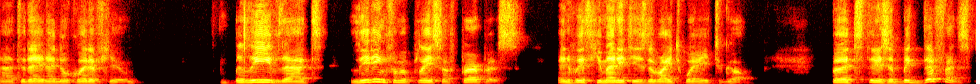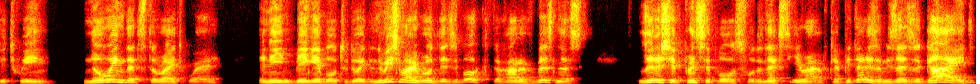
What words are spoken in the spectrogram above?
uh, today, and I know quite a few, believe that leading from a place of purpose and with humanity is the right way to go. But there's a big difference between knowing that's the right way and in being able to do it. And the reason why I wrote this book, The Heart of Business, Leadership Principles for the Next Era of Capitalism, is as a guide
